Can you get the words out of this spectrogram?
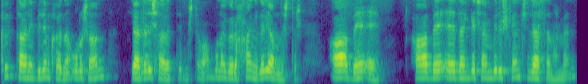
40 tane birim kareden oluşan yerleri işaretlemiş. Tamam. Buna göre hangileri yanlıştır? A, B, E. Geçen bir üçgen çizersem hemen.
